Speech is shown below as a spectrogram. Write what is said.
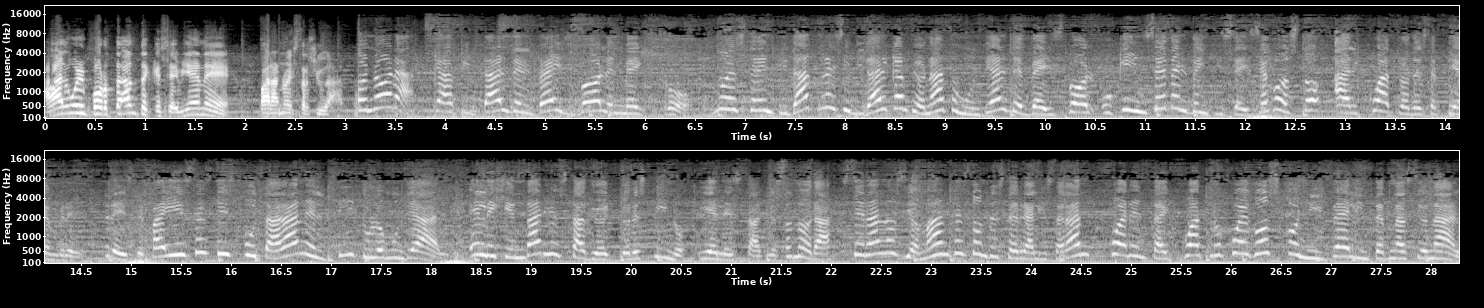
algo importante que se viene para nuestra ciudad. Sonora, capital del béisbol en México. Nuestra entidad recibirá el Campeonato Mundial de Béisbol U15 del 26 de agosto al 4 de septiembre. Trece países disputarán el título mundial. El legendario Estadio Héctor Espino y el Estadio Sonora serán los diamantes donde se realizarán 44 juegos con nivel internacional.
